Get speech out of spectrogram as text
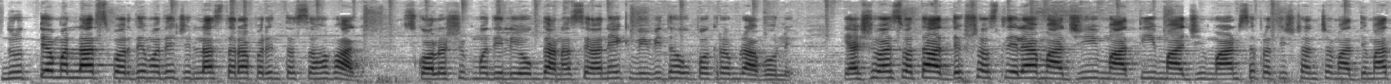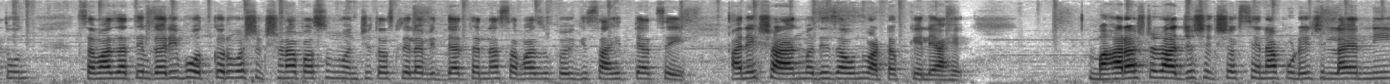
नृत्य मल्हार स्पर्धेमध्ये जिल्हास्तरापर्यंत सहभाग. स्कॉलरशिपमधील योगदान असे अनेक विविध उपक्रम राबवले. याशिवाय स्वतः अध्यक्ष असलेल्या माझी माती माझी माणसं प्रतिष्ठानच्या माध्यमातून समाजातील गरीब होतकरू व शिक्षणापासून वंचित असलेल्या विद्यार्थ्यांना समाज उपयोगी साहित्याचे अनेक शाळांमध्ये जाऊन वाटप केले आहे. महाराष्ट्र राज्य शिक्षक सेना पुणे जिल्हा यांनी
